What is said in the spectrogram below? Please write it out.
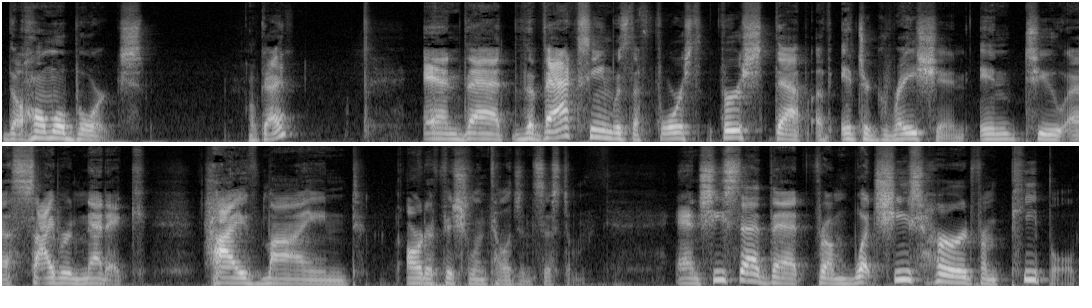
the Homo Borgs. Okay and that the vaccine was the first, first step of integration into a cybernetic hive mind artificial intelligence system. And she said that from what she's heard from people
